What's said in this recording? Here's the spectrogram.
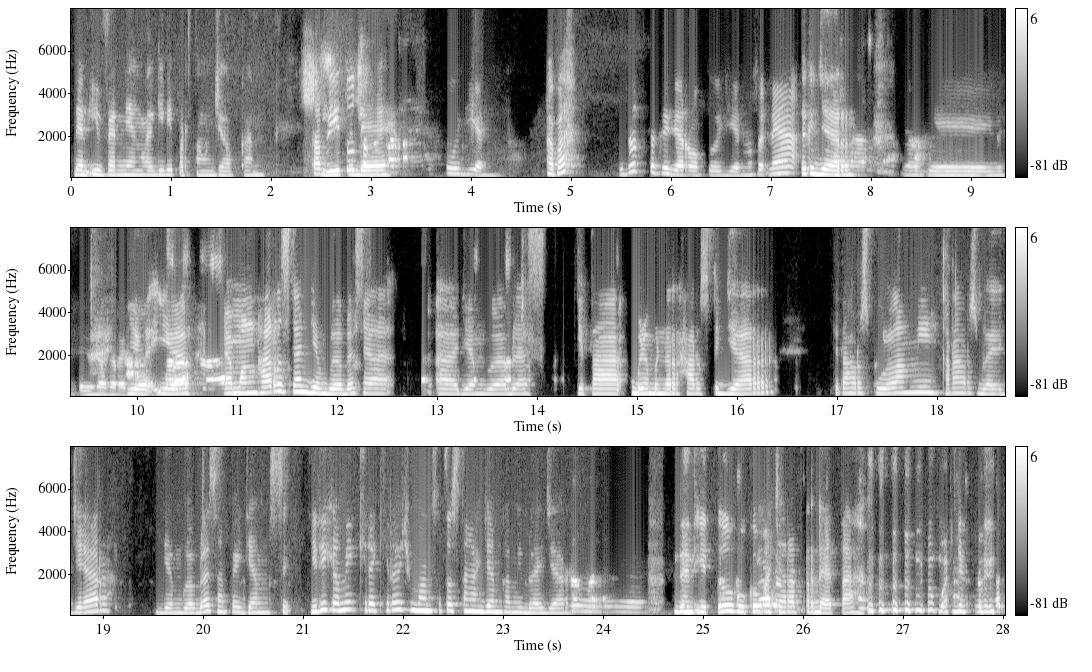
dan event yang lagi dipertanggungjawabkan. Tapi gitu itu deh. waktu ujian. Apa? Itu terkejar waktu ujian. Maksudnya terkejar. Oke, okay, bisa bisa keren. Iya, iya. Emang harus kan jam 12-nya uh, jam 12 kita benar-benar harus kejar. Kita harus pulang nih karena harus belajar jam 12 sampai jam jadi kami kira-kira cuma satu setengah jam kami belajar. Dan itu hukum ya, acara perdata. Banyak banget.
